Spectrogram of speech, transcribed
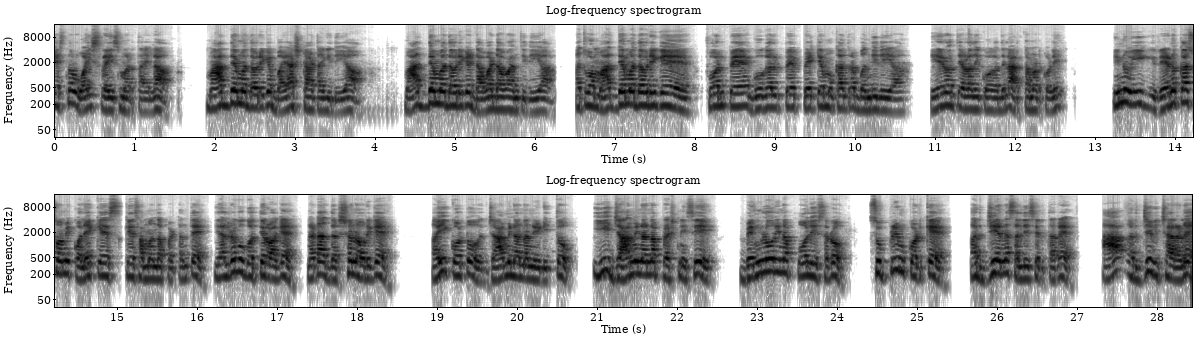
ಕೇಸ್ನಲ್ಲಿ ವಯಸ್ಸು ರೈಸ್ ಮಾಡ್ತಾ ಇಲ್ಲ? ಮಾಧ್ಯಮದವರಿಗೆ ಭಯ ಸ್ಟಾರ್ಟ್ ಆಗಿದೆಯಾ? ಮಾಧ್ಯಮದವರಿಗೆ ಡವ ಡವ ಅಂತಿದೆಯಾ? ಅಥವಾ ಮಾಧ್ಯಮದವರಿಗೆ ಫೋನ್ ಪೇ, ಗೂಗಲ್ ಪೇ, ಪೇಟಿಎಂ ಮುಖಾಂತರ ಬಂದಿದೆಯಾ? ಏನು ಅಂತ ಹೇಳೋದಕ್ಕೆ ಹೋಗೋದಿಲ್ಲ, ಅರ್ಥ ಮಾಡ್ಕೊಳ್ಳಿ. ಇನ್ನು ಈ ರೇಣುಕಾ ಸ್ವಾಮಿ ಕೊಲೆ ಕೇಸ್ಗೆ ಸಂಬಂಧಪಟ್ಟಂತೆ ಎಲ್ರಿಗೂ ಗೊತ್ತಿರೋ ಹಾಗೆ ನಟ ದರ್ಶನ್ ಅವರಿಗೆ ಹೈಕೋರ್ಟು ಜಾಮೀನನ್ನ ನೀಡಿತ್ತು. ಈ ಜಾಮೀನನ್ನ ಪ್ರಶ್ನಿಸಿ ಬೆಂಗಳೂರಿನ ಪೊಲೀಸರು ಸುಪ್ರೀಂ ಕೋರ್ಟ್ಗೆ ಅರ್ಜಿಯನ್ನ ಸಲ್ಲಿಸಿರ್ತಾರೆ. ಆ ಅರ್ಜಿ ವಿಚಾರಣೆ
